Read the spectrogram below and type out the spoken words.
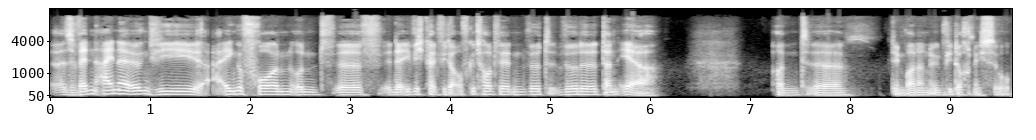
also wenn einer irgendwie eingefroren und äh, in der Ewigkeit wieder aufgetaut werden wird, würde, dann er. Und äh, dem war dann irgendwie doch nicht so.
